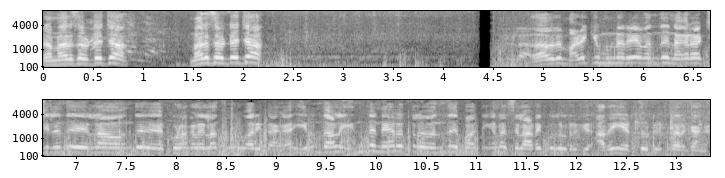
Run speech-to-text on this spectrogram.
நான் மரச விட்டேச்சா? மரச விட்டேச்சா? அதாவது மழைக்கு முன்னரே வந்து நகராட்சியிலேருந்து எல்லாம் வந்து குளங்களை எல்லாம் தூர் வாரிட்டாங்க. இருந்தாலும் இந்த நேரத்தில் வந்து பார்த்தீங்கன்னா சில அடைப்புகள் இருக்குது அதையும் எடுத்து விட்டுட்டு தான் இருக்காங்க.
